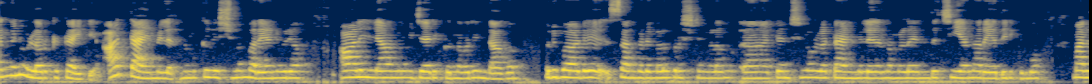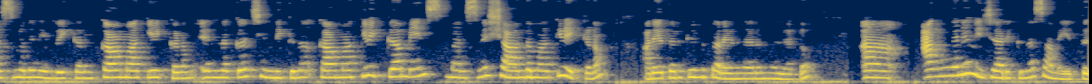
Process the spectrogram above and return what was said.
അങ്ങനെയുള്ളവർക്കൊക്കെ ആയിട്ട് ആ ടൈമിൽ നമുക്ക് വിഷമം പറയാൻ ഒരു ആളില്ല എന്ന് വിചാരിക്കുന്നവരുണ്ടാകും ഒരുപാട് സങ്കടങ്ങളും പ്രശ്നങ്ങളും ടെൻഷനുള്ള ടൈമിൽ നമ്മൾ എന്ത് ചെയ്യാന്നറിയാതിരിക്കുമ്പോൾ മനസ്സിനൊന്ന് നിയന്ത്രിക്കണം കാമാക്കി വെക്കണം എന്നൊക്കെ ചിന്തിക്കുന്ന കാമാക്കി വെക്കുക മീൻസ് മനസ്സിനെ ശാന്തമാക്കി വെക്കണം. അറിയാത്തവർക്ക് വേണ്ടി പറയുന്ന കാര്യമൊന്നുമല്ല കേട്ടോ. അങ്ങനെ വിചാരിക്കുന്ന സമയത്ത്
